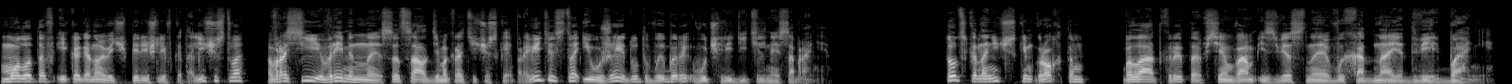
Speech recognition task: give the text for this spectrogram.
Молотов и Каганович перешли в католичество, в России временное социал-демократическое правительство и уже идут выборы в учредительное собрание. Тут с каноническим грохотом была открыта всем вам известная выходная дверь бани.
